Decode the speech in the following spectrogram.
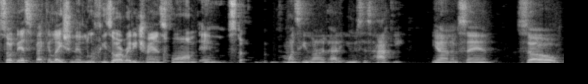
So there's speculation that Luffy's already transformed, and st- once he learned how to use his haki, you know what I'm saying. So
